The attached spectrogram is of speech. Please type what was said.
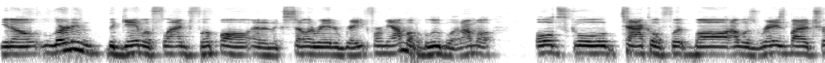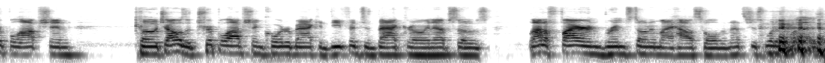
You know, learning the game of flag football at an accelerated rate for me. I'm a blue blood. I'm a old school tackle football. I was raised by a triple option coach. I was a triple option quarterback and defensive back growing up. So it was a lot of fire and brimstone in my household, and that's just what it was.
